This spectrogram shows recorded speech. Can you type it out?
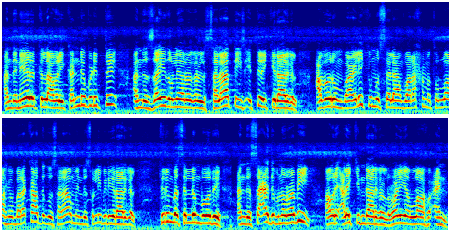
அந்த நேரத்தில் அவரை கண்டுபிடித்து அந்த ஜயித் அவர்கள் சலாத்தை எத்து வைக்கிறார்கள். அவரும் வலைக்கும் சலாம் வரஹமத்துல்லாஹி வரகாத்துக்கு சலாம் என்று சொல்லிவிடுகிறார்கள். திரும்ப செல்லும் போது அந்த சாயத் ரபி அவரை அழைக்கின்றார்கள் ரொலி அல்லாஹு அன்.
